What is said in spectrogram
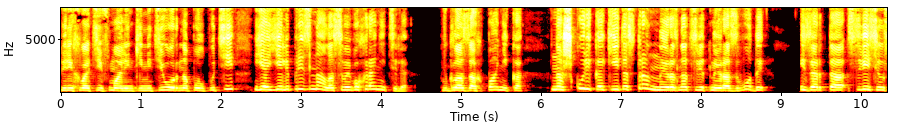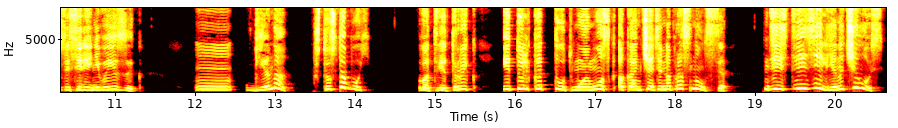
Перехватив маленький метеор на полпути, я еле признала своего хранителя. В глазах паника, на шкуре какие-то странные разноцветные разводы – Изо рта свесился сиреневый язык. «М -м, «Гена, что с тобой?» В ответ рык, и только тут мой мозг окончательно проснулся. Действие зелья началось.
